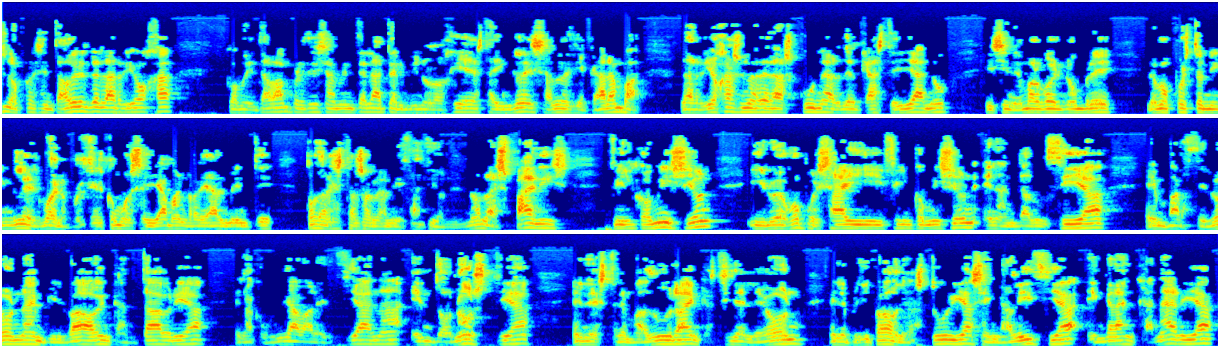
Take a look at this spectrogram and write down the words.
los presentadores de La Rioja comentaban precisamente la terminología esta inglesa, ¿no? Decía, caramba, La Rioja es una de las cunas del castellano y sin embargo el nombre lo hemos puesto en inglés. Bueno, porque es como se llaman realmente todas estas organizaciones, ¿no? La Spanish Film Commission y luego pues hay Film Commission en Andalucía, en Barcelona, en Bilbao, en Cantabria, en la Comunidad Valenciana, en Donostia, en Extremadura, en Castilla y León, en el Principado de Asturias, en Galicia, en Gran Canaria,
